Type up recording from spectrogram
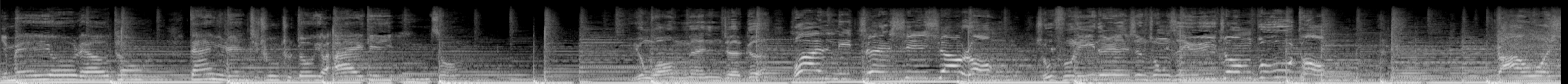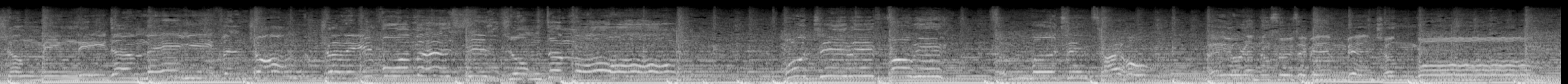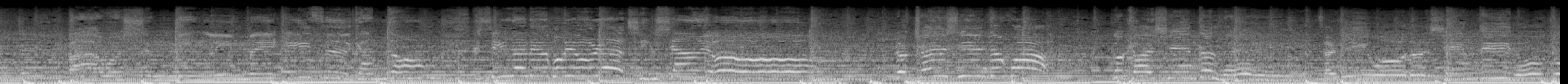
也没有了痛，但愿人间处处都有爱的影踪。用我们的歌换你真心笑容，祝福你的人生从此与众不同。把握生命里的每便便成功。把我生命里每一次感动，和心爱的朋友热情相拥。让真心的话和开心的泪，在你我的心底流动。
